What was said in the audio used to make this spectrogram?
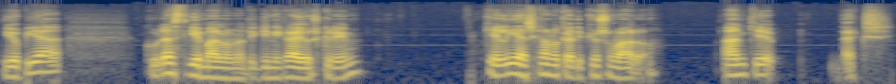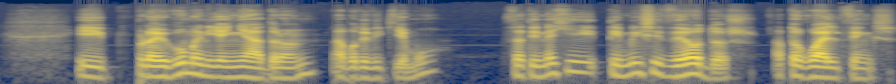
η οποία κουράστηκε μάλλον να την κυνηγάει ο Scream και λέει ας κάνω κάτι πιο σοβαρό. Αν και, εντάξει, η προηγούμενη γενιά αντρών από τη δική μου θα την έχει τιμήσει δεόντως από το Wild Things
